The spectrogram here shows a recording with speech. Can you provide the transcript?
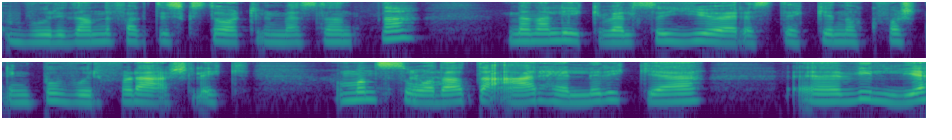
hvordan det faktisk står til med studentene. Men allikevel så gjøres det ikke nok forskning på hvorfor det er slik. Og man så da at det er heller ikke eh, vilje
